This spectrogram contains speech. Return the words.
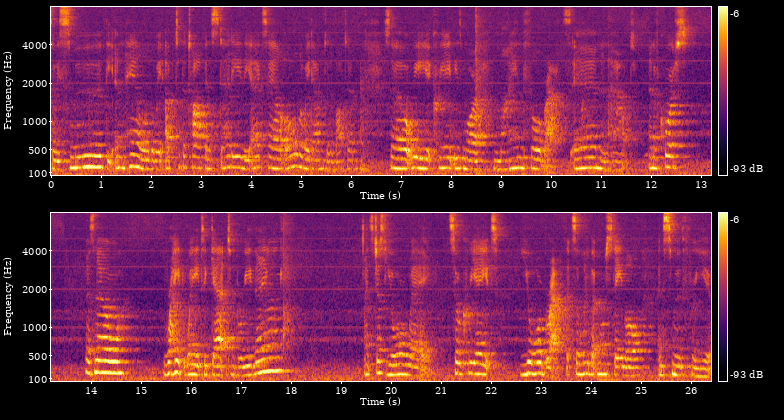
So we smooth the inhale all the way up to the top and steady the exhale all the way down to the bottom. So we create these more mindful breaths in and out. And of course, there's no right way to get breathing. It's just your way. So create your breath that's a little bit more stable and smooth for you.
